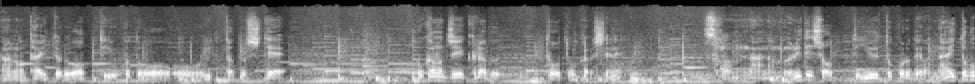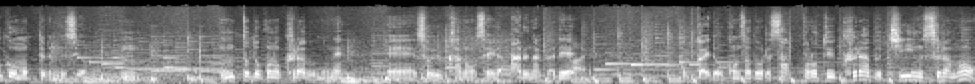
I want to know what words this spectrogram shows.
あのタイトルをっていうことを言ったとして他の J クラブ等々からしてね、うん、そんなの無理でしょっていうところではないと僕は思ってるんですよ。うん。本当どこのクラブもね、うん、えー、そういう可能性がある中で、はい、北海道コンサドーレ札幌というクラブチームすらも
